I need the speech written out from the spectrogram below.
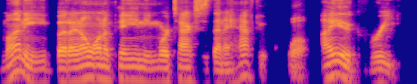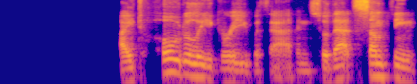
money, but I don't want to pay any more taxes than I have to? Well, I agree. I totally agree with that. And so that's something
